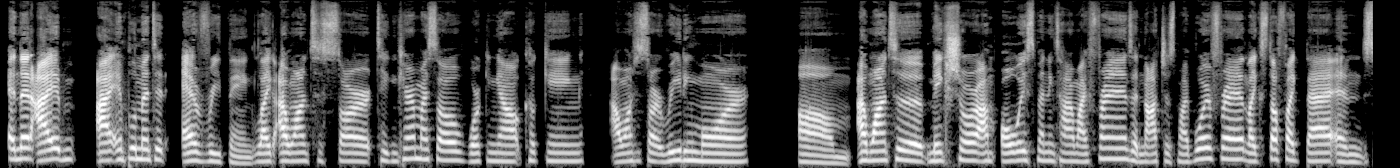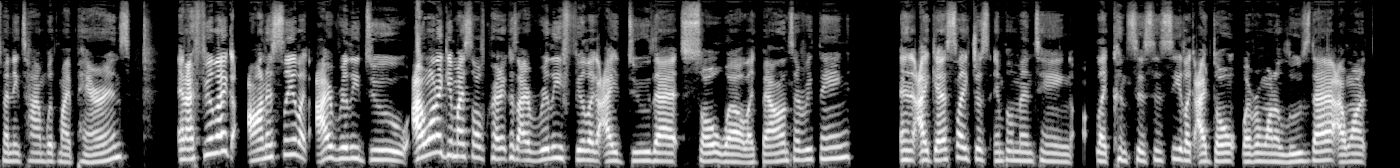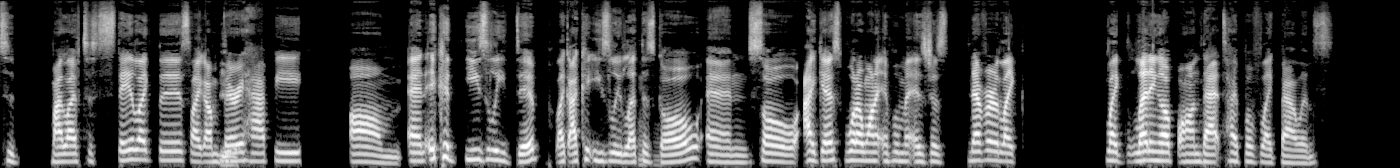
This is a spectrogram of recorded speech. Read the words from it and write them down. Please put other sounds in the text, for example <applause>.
and then I I implemented everything. Like I wanted to start taking care of myself, working out, cooking. I wanted to start reading more. Um, I wanted to make sure I'm always spending time with my friends and not just my boyfriend, like stuff like that, and spending time with my parents. And I feel like honestly, like I really do. I want to give myself credit because I really feel like I do that so well, like balance everything. And I guess like just implementing like consistency. Like I don't ever want to lose that. I want to my life to stay like this. Like I'm Yeah. very happy. Um, and it could easily dip. Like I could easily let this Mhm. go. And so I guess what I want to implement is just never like like letting up on that type of like balance.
